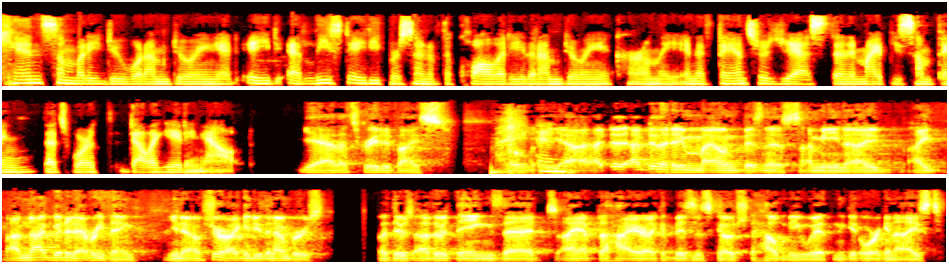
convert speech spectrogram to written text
can somebody do what I'm doing at 80, at least 80% of the quality that I'm doing it currently? And if the answer is yes, then it might be something that's worth delegating out. Yeah, that's great advice. Totally. and, yeah, I did, I've done that in my own business. I mean, I, I, I'm not good at everything. You know, sure, I can do the numbers, but there's other things that I have to hire like a business coach to help me with and get organized.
